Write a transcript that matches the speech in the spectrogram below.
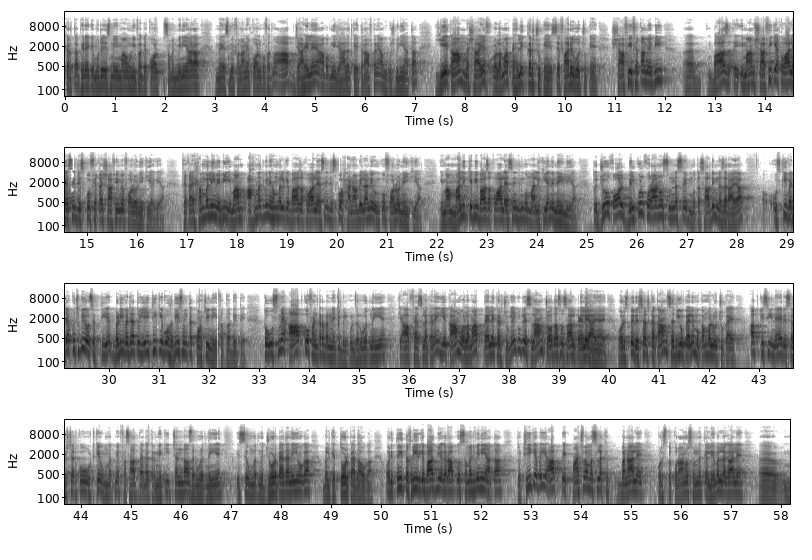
करता फिरे कि मुझे इसमें इमाम हनीफ़ा के कौल समझ में नहीं आ रहा, मैं इसमें फ़लाने कौल को फतवा। आप जाहिल हैं, आप अपनी जहालत का इतराफ़ करें, आपको कुछ भी नहीं आता। ये काम मशाइ पहले कर चुके हैं, इससे फ़ारग हो चुके हैं। शाफ़ी फ़िका में भी बाज़ इमाम शाफ़ी के अकवाल ऐसे हैं जिसको फ़िक़ शाफ़ी में फ़ॉलो नहीं किया गया। फ़िक़ हम्बली में भी इमाम अहमद बिन हम्बल के बाद अकवाल ऐसे हैं जिसको हनाबिला ने उनको फॉलो नहीं किया। इमाम मालिक के भी बाज़ अकवाल ऐसे हैं जिनको मालिकिया ने नहीं लिया। तो जो कौल बिल्कुल कुरान और सुन्नत से मुतसादिम नज़र आया उसकी वजह कुछ भी हो सकती है। बड़ी वजह तो यही थी कि वो हदीस उन तक पहुँची नहीं, फतवा देते। तो उसमें आपको फंटर बनने की बिल्कुल ज़रूरत नहीं है कि आप फैसला करें। ये काम ओलमा पहले कर चुके हैं, क्योंकि इस्लाम 1400 साल पहले आया है और इस पर रिसर्च का काम सदियों पहले मुकम्मल हो चुका है। अब किसी नए रिसर्चर को उठ के उम्मत में फसाद पैदा करने की चंदा ज़रूरत नहीं है। इससे उम्मत में जोड़ पैदा नहीं होगा, बल्कि तोड़ पैदा होगा। और इतनी तकरीर के बाद भी अगर आपको समझ में नहीं आता तो ठीक है भाई, आप एक पाँचवा मसलक बना लें और उस पर कुरान और सुन्नत का लेबल लगा लें।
